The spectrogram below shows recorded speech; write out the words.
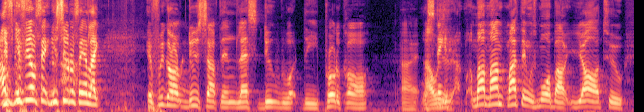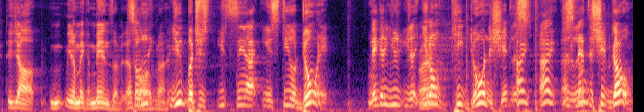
I you, you feel what I'm saying? You see what I'm saying? Like, if we're gonna do something, let's do what the protocol All right. was I was just- my, my, my thing was more about y'all two. Did y'all, you know, make amends of it? That's So all. ni- right. you, but you, you see, like, you still doing it, nigga. You, you, you don't keep doing the shit. Let's Aight, aight, that's just let cool. the shit go.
